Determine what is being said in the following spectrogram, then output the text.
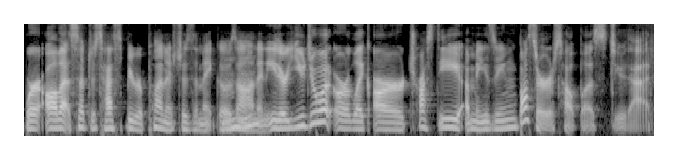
where all that stuff just has to be replenished as the night goes on, and either you do it or like our trusty, amazing bussers help us do that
